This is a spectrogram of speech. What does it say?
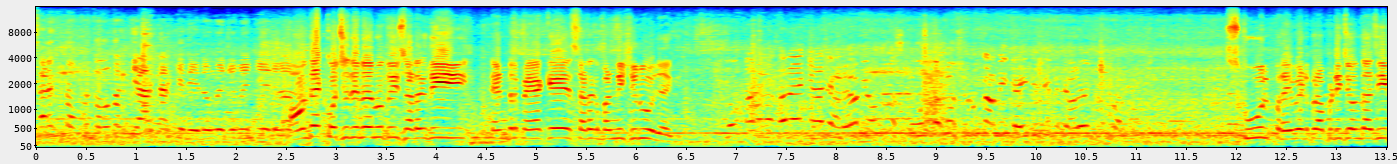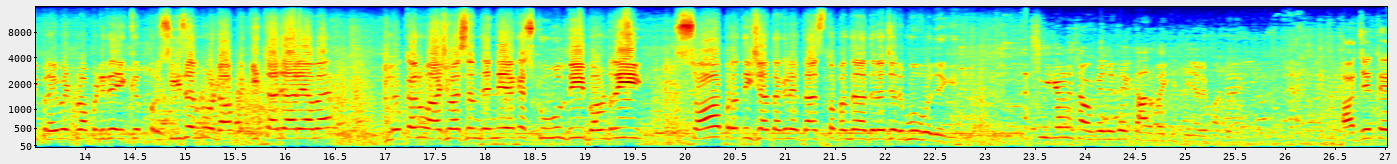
ਸੜਕ ਪ੍ਰੋਪਰ ਕਦੋਂ ਤੱਕ ਤਿਆਰ ਕਰਕੇ ਦੇ ਦੋਗੇ? ਜਿਵੇਂ ਕਿ ਆਉਂਦੇ ਕੁਝ ਦਿਨਾਂ ਨੂੰ ਤੁਸੀਂ ਸੜਕ ਦੀ ਟੈਂਡਰ ਪੈ ਕੇ ਸੜਕ ਬਣਨੀ ਸ਼ੁਰੂ ਹੋ ਜਾਏਗੀ। ਲੋਕਾਂ ਨੂੰ ਸਰ ਇਹ ਕਿਹਾ ਜਾ ਰਿਹਾ ਵੀ ਉਹਨਾਂ ਸਕੂਲ ਵੱਲੋਂ ਸ਼ੁਰੂ ਕਰਨੀ ਚਾਹੀਦੀ ਸੀ ਵਿਚਾਲੇ ਸ਼ੁਰੂ ਕਰਨੀ। ਸਕੂਲ ਪ੍ਰਾਈਵੇਟ ਪ੍ਰਾਪਰਟੀ 'ਚ ਹੁੰਦਾ ਸੀ ਪ੍ਰਾਈਵੇਟ ਪ੍ਰਾਪਰਟੀ ਦੇ ਇੱਕ ਪ੍ਰੋਸੀਜਰ ਨੂੰ ਅਡਾਪਟ ਕੀਤਾ ਜਾ ਰਿਹਾ ਵਾ। ਲੋਕਾਂ ਨੂੰ ਆਸ਼ਵਾਸਨ ਦਿੰਦੇ ਆ ਕਿ ਸਕੂਲ ਦੀ ਬਾਉਂਡਰੀ 100% ਅਗਲੇ 10 ਤੋਂ 15 ਦਿਨਾਂ 'ਚ ਰਿਮੂਵ ਹੋ ਜਾਏਗੀ। ਕੀ ਕਹਿਣਾ ਚਾਹੋਗੇ ਜਿਹੜੇ ਕਾਰਵਾਈ ਕੀਤੀ ਜਾ ਰਹੀ ਪੰਜ ਅੱਜ ਇੱਥੇ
